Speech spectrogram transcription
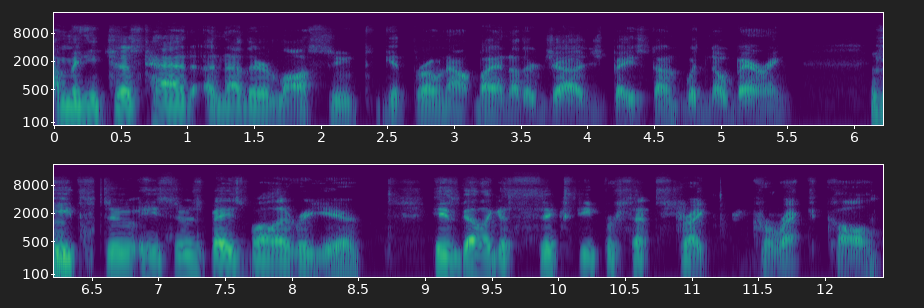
I mean he just had another lawsuit get thrown out by another judge based on with no bearing. Mm-hmm. He sue he sues baseball every year. He's got like a sixty percent strike correct call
